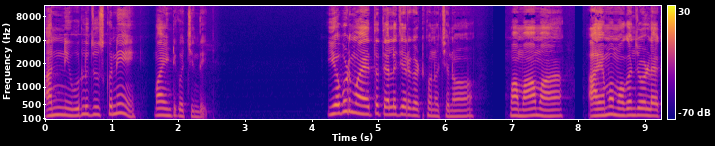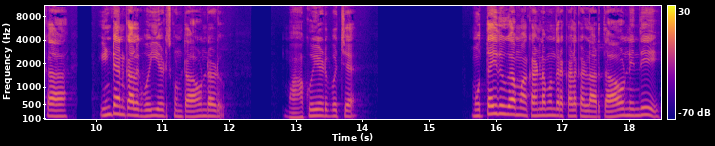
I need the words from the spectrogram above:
అన్ని ఊర్లు చూసుకొని మా ఇంటికి వచ్చింది ఎప్పుడు మా అత్త తెల్లజీర కట్టుకొని వచ్చినో మా మామ ఆయమ్మ మొగం చూడలేక ఇంటి వెనకాలకు పోయి ఏడ్చుకుంటా ఉండాడు. మాకు ఏడుపు వచ్చా ముత్తైదుగా మా కండ్ల ముందర కళకళ్ళాడుతూ ఉండింది.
